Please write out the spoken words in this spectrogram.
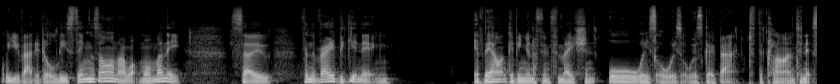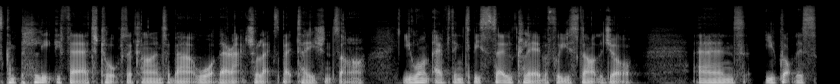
well, you've added all these things on. I want more money. So from the very beginning, if they aren't giving you enough information, always, always, always go back to the client. And it's completely fair to talk to the client about what their actual expectations are. You want everything to be so clear before you start the job. And you've got this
